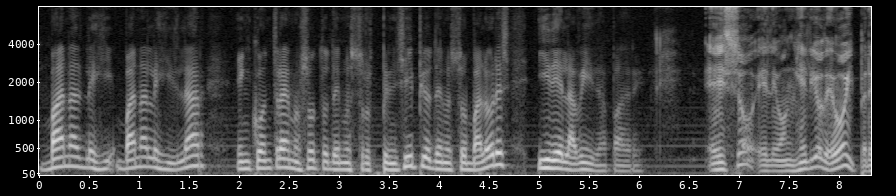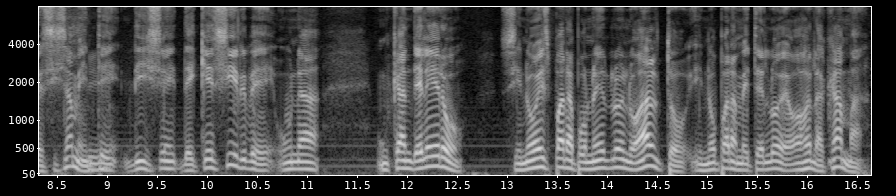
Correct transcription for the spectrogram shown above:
van a, van a legislar en contra de nosotros, de nuestros principios, de nuestros valores y de la vida, Padre. Eso, el Evangelio de hoy precisamente dice, ¿de qué sirve una, un candelero si no es para ponerlo en lo alto y no para meterlo debajo de la cama?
